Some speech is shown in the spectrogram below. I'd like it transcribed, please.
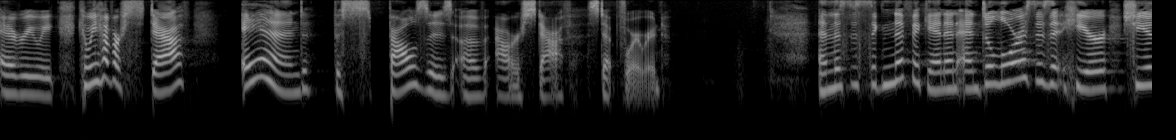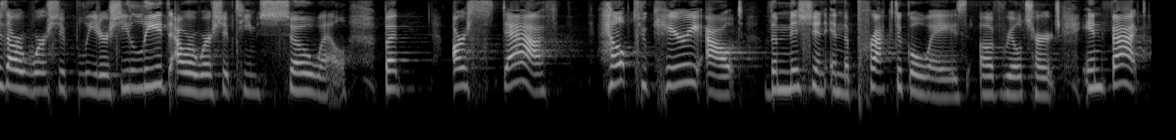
every week. Can we have our staff and the spouses of our staff step forward? And this is significant. And, and Dolores isn't here. She is our worship leader. She leads our worship team so well. But our staff help to carry out the mission in the practical ways of Real Church. In fact,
